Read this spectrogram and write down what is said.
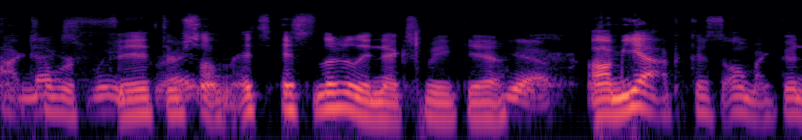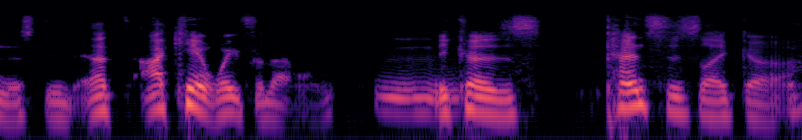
October fifth or something. It's it's literally next week. Yeah. Yeah. Um. Yeah. Because oh my goodness, dude, that, I can't wait for that one Mhm. because Pence is like a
